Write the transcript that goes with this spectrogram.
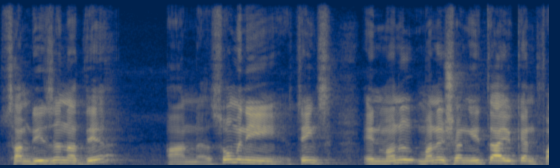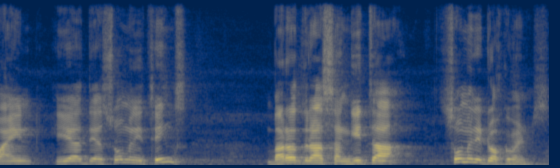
Some reason are there. And uh, so many things. In Manu, Manu you can find here, there are so many things. Bharadra Sangita, so many documents.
